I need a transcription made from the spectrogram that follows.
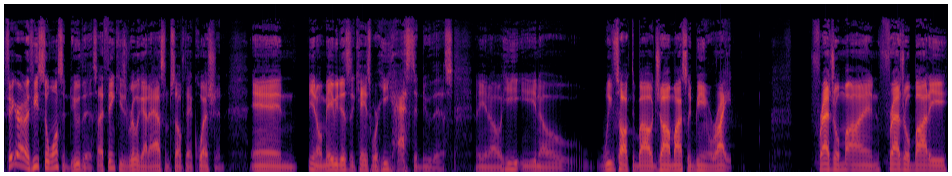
figure out if he still wants to do this. I think he's really got to ask himself that question. And you know maybe this is a case where he has to do this. You know he you know we've talked about Jon Moxley being right, fragile mind, fragile body,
